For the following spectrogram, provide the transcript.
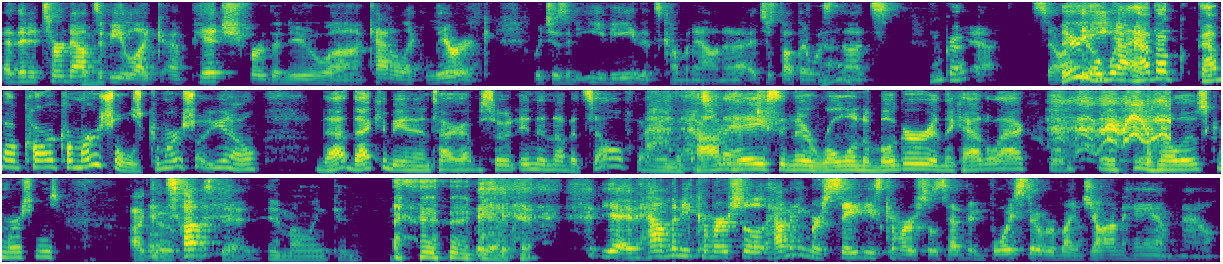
and then it turned out to be like a pitch for the new uh, Cadillac Lyriq, which is an EV that's coming out, and I just thought that was Oh. nuts. okay Yeah. So There you go. Well, got- how about how about car commercials? Commercial, you know, that that could be an entire episode in and of itself. I mean, ah, That's McConaughey very sitting there rolling a booger in the Cadillac and all those commercials. I go And past that in my Lincoln. yeah, Yeah, and how many commercial, how many Mercedes commercials have been voiced over by Jon Hamm now?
